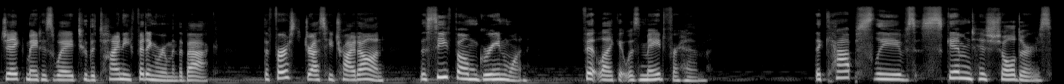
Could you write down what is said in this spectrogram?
Jake made his way to the tiny fitting room in the back. The first dress he tried on, the seafoam green one, fit like it was made for him. The cap sleeves skimmed his shoulders,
